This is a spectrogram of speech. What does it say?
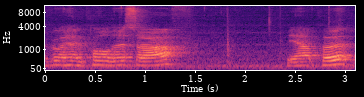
We'll go ahead and pull this off, the output.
